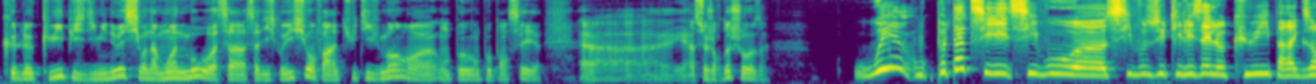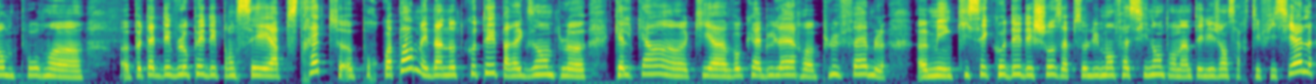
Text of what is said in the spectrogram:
que, le QI puisse diminuer si on a moins de mots à sa, disposition. Enfin, intuitivement, euh, on peut, on peut penser euh, à ce genre de choses. Oui, peut-être si, si, vous, euh, si vous utilisez le QI, par exemple, pour euh, euh, peut-être développer des pensées abstraites, pourquoi pas, mais d'un autre côté, par exemple, quelqu'un qui a un vocabulaire plus faible, mais qui sait coder des choses absolument fascinantes en intelligence artificielle,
